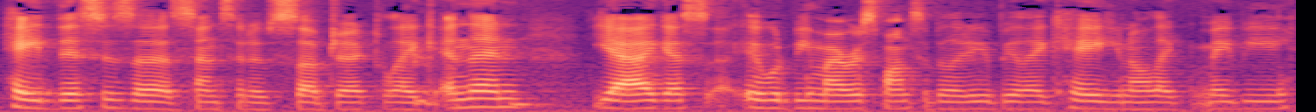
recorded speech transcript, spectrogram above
hey, this is a sensitive subject. Like, and then, yeah, I guess it would be my responsibility to be like, hey, you know, like maybe,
